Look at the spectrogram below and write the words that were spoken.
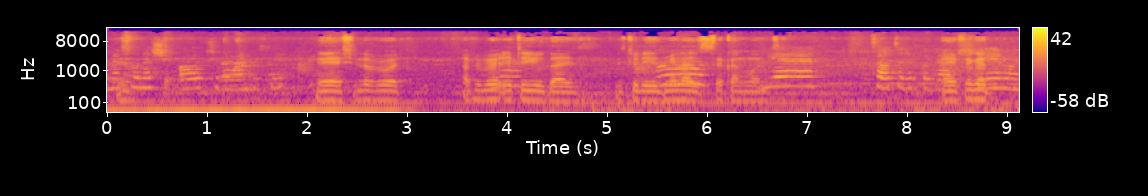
And as soon as she out, she don't want to sleep. Yeah, she love road. Happy birthday to you guys. This today is Mila's oh, second month. Yeah. Totally forgot. I forgot- Shame on,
